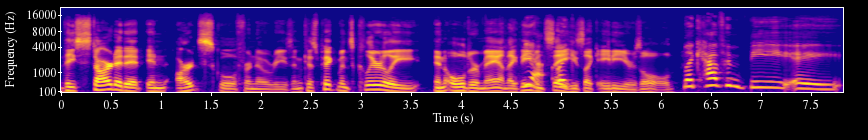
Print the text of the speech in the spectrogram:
they started it in art school for no reason because Pickman's clearly an older man. Like they Yeah, even say like- he's like eighty years old. like have him be a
